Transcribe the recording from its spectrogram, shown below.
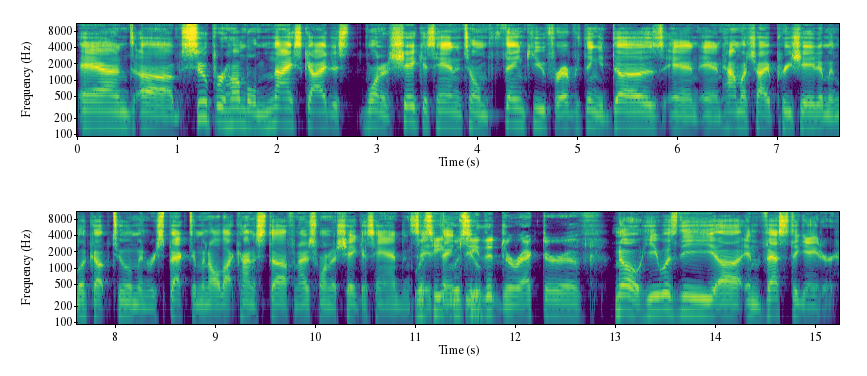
and um, super humble, nice guy. Just wanted to shake his hand and tell him thank you for everything he does, and and how much I appreciate him and look up to him and respect him and all that kind of stuff. And I just wanted to shake his hand and Was say he thank was you. Was he the director of? No, he was the uh, investigator.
